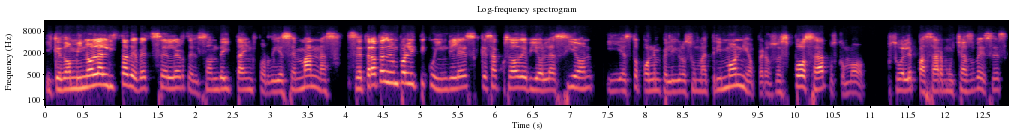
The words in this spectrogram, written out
y que dominó la lista de bestsellers del Sunday Times por 10 semanas. Se trata de un político inglés que es acusado de violación y esto pone en peligro su matrimonio, pero su esposa, pues como suele pasar muchas veces,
